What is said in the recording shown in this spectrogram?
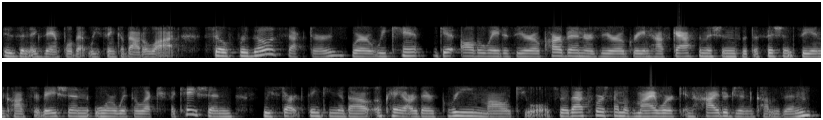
is an example that we think about a lot. So for those sectors where we can't get all the way to zero carbon or zero greenhouse gas emissions with efficiency and conservation or with electrification, we start thinking about okay, are there green molecules? So that's where some of my work in hydrogen comes in.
